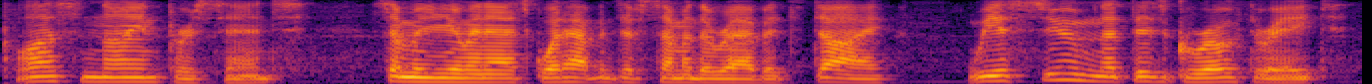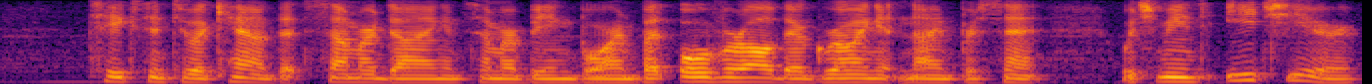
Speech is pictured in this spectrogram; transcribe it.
plus 9%. Some of you might ask, what happens if some of the rabbits die? We assume that this growth rate takes into account that some are dying and some are being born, but overall they're growing at 9%, which means each year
